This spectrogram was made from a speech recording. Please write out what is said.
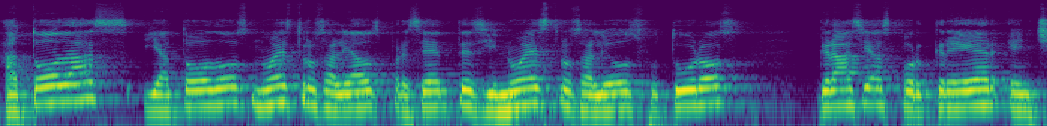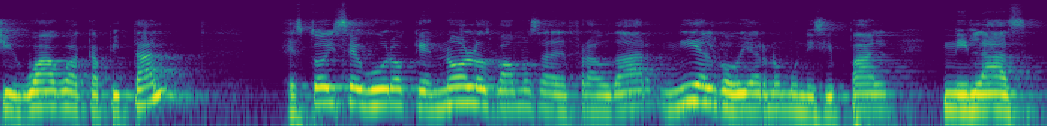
A todas y a todos nuestros aliados presentes y nuestros aliados futuros, gracias por creer en Chihuahua Capital. Estoy seguro que no los vamos a defraudar ni el gobierno municipal, ni las,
